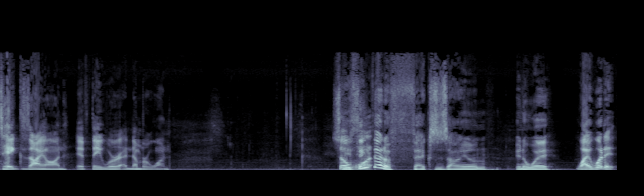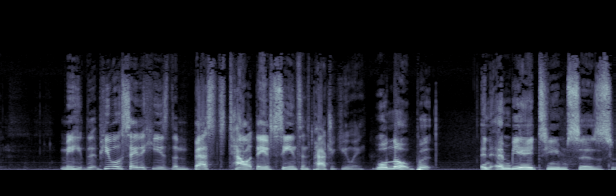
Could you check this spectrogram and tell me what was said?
take Zion if they were at number one. So Do you think what- that affects Zion in a way? why would it? I mean, he, the, people say that he's the best talent they have seen since Patrick Ewing. Well, no, but an NBA team says,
